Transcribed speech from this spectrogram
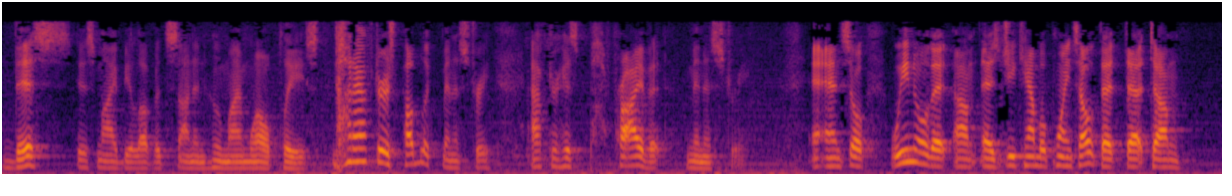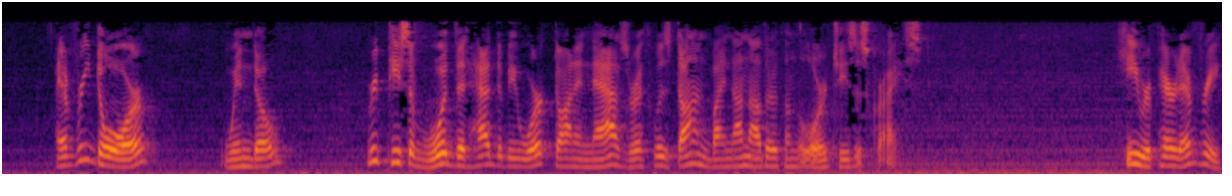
This is my beloved Son in whom I'm well pleased. Not after his public ministry, after his private ministry. And so we know that, um, as G. Campbell points out, that, that um, every door, window, every piece of wood that had to be worked on in Nazareth was done by none other than the Lord Jesus Christ. He repaired every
